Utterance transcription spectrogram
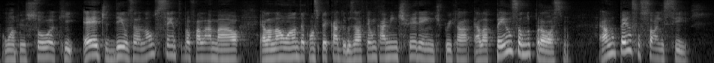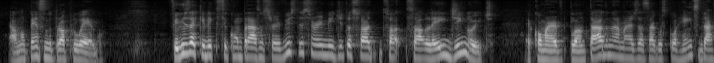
uma pessoa que é de Deus, ela não senta para falar mal, ela não anda com os pecadores, ela tem um caminho diferente, porque ela, ela pensa no próximo. Ela não pensa só em si, ela não pensa no próprio ego. Feliz é aquele que se compraz no serviço do Senhor e medita sua, sua, sua lei dia e noite. É como a árvore plantada na margem das águas correntes, dá,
